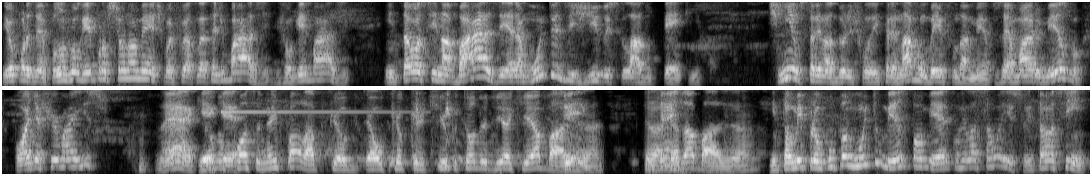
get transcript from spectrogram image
eu, por exemplo, não joguei profissionalmente, mas fui atleta de base, joguei base. Então, assim, na base era muito exigido esse lado técnico. Tinha os treinadores de treinavam bem fundamentos. Zé Mário mesmo pode afirmar isso. Né? Que, eu não que... É posso nem falar, porque eu, é o que eu critico todo dia aqui é a base, Sim. né? Treinamento da base, né? Então me preocupa muito mesmo Palmeiras com relação a isso. Então, assim,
